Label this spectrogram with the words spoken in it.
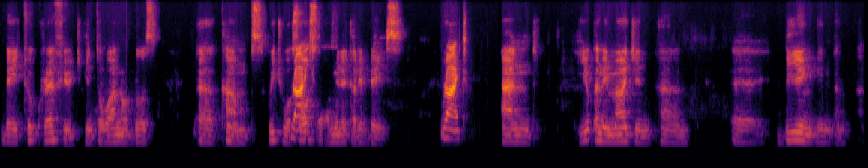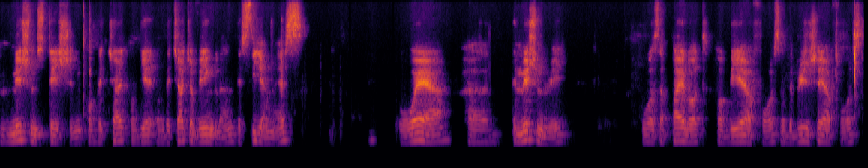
they took refuge into one of those uh, camps, which was Right. also a military base. Right. And you can imagine um, uh, being in a, mission station of the Church of the, of the Church of England, the CMS, where uh, the missionary was a pilot of the Air Force, of the British Air Force.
